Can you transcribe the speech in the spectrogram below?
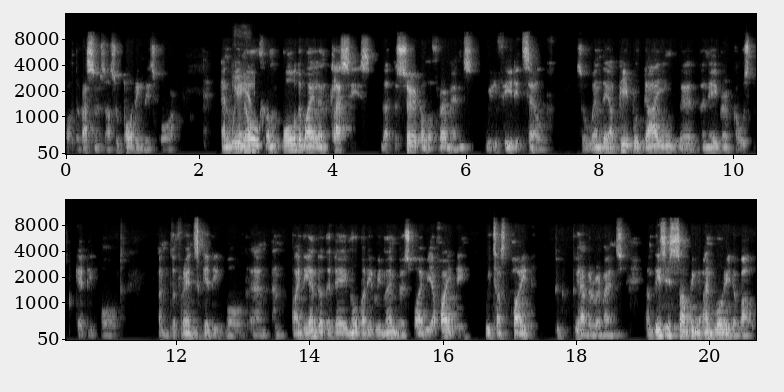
of the Russians are supporting this war, and we yeah, know yeah. from all the violent classes that the circle of revenge will feed itself. So when there are people dying, the, the neighbor goes to get involved, and the friends get involved, and and by the end of the day, nobody remembers why we are fighting we just fight to, to have a revenge. And this is something I'm worried about.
